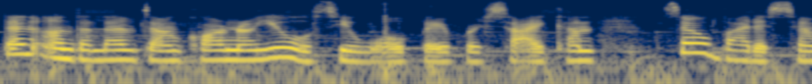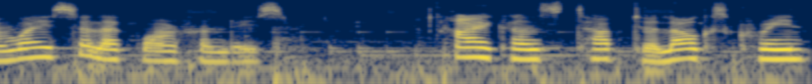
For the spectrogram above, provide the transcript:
then on the left down corner you will see wallpapers icon, so by the same way select one from these icons, tap to lock screen,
